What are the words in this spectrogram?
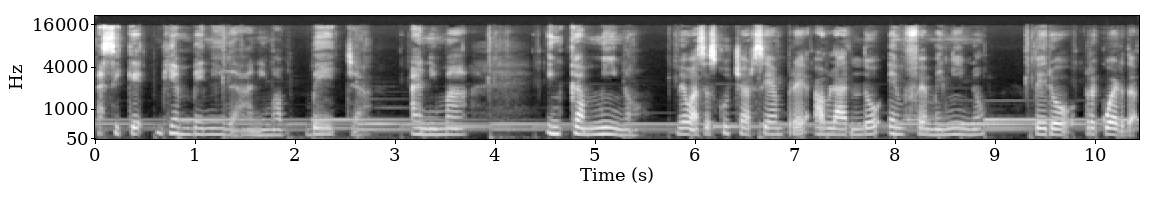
Así que bienvenida, ánima bella, ánima en camino. Me vas a escuchar siempre hablando en femenino, pero recuerda,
